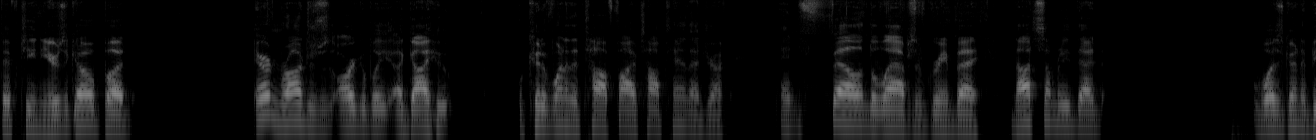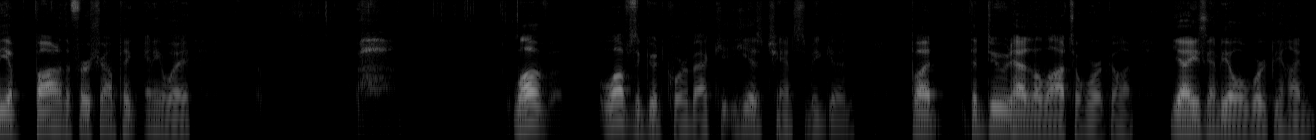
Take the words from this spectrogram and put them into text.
15 years ago, but Aaron Rodgers was arguably a guy who could have won in the top five, top 10 in that draft and fell in the laps of Green Bay. Not somebody that was going to be a bottom of the first round pick anyway. Love Love's a good quarterback. He has a chance to be good. But the dude has a lot to work on yeah, he's going to be able to work behind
